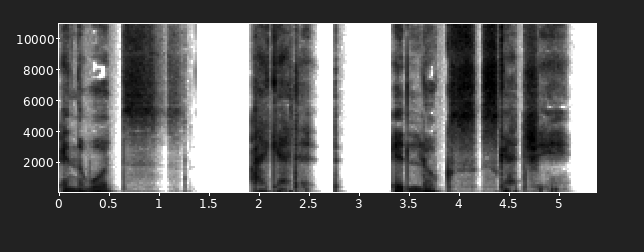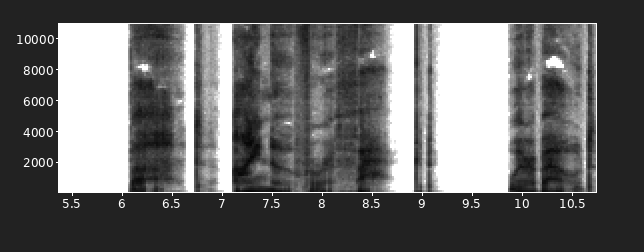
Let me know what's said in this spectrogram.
in the woods. I get it. It looks sketchy. But I know for a fact we're about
